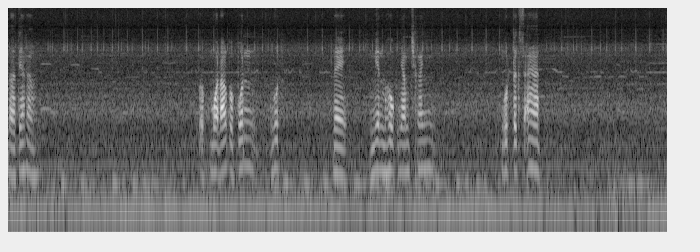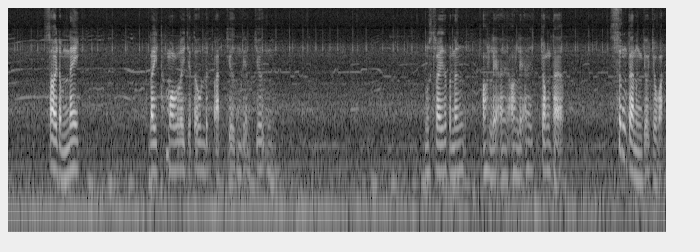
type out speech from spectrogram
នៅផ្ទះទៅមកដល់ប្រពន្ធងូតនេះមានមហូបញ៉ាំឆ្ងាញ់ងូតទឹកស្អាតសោយដំណេកដីថ្មល់លេចទៅលឹកបាត់ជើងរៀមជើងនោះស្រីទៅប៉ុណ្ណឹង អស់លះអស់លះហើយចង់តែសឹងតែនឹងយកចង្វាក់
